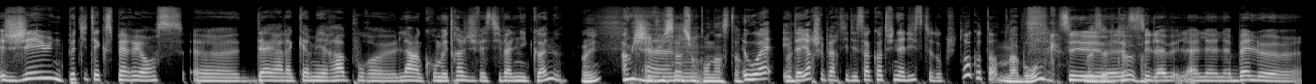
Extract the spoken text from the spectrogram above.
J'ai eu une petite expérience euh, derrière la caméra pour euh, là un court métrage du festival Nikon. Oui. Ah oui, j'ai vu ça euh, sur ton Insta. Ouais. Et d'ailleurs, je suis partie des 50 finalistes, donc je suis trop contente. Mabrouk. C'est la, la, la, belle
